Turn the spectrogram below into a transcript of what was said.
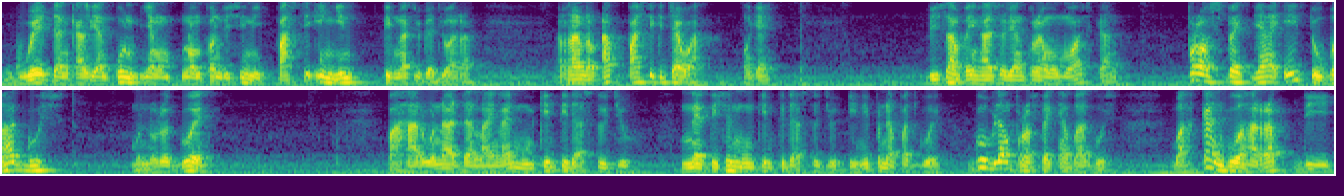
gue dan kalian pun yang nonton di sini pasti ingin timnas juga juara. Runner up pasti kecewa, oke? Okay? Di samping hasil yang kurang memuaskan, prospeknya itu bagus menurut gue. Pak Haruna dan lain-lain mungkin tidak setuju. Netizen mungkin tidak setuju. Ini pendapat gue. Gue bilang prospeknya bagus. Bahkan gue harap di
